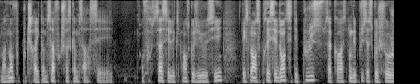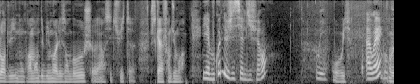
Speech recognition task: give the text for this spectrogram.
maintenant, faut plus que je travaille comme ça, faut que je fasse comme ça. C'est ça, c'est l'expérience que j'ai eue aussi. L'expérience précédente, c'était plus, ça correspondait plus à ce que je fais aujourd'hui. Donc vraiment début de mois les embauches, euh, et ainsi de suite, euh, jusqu'à la fin du mois. Il y a beaucoup de logiciels différents? Oui. Oh oui. Ah ouais? Beaucoup. Oui,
